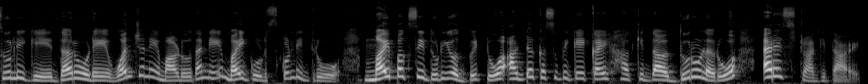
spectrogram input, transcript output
ಸುಲಿಗೆ, ದರೋಡೆ ವಂಚನೆ ಮಾಡೋದನ್ನೇ ಮೈಗೂಡಿಸ್ಕೊಂಡಿದ್ರು. ಮೈಬಗ್ಸಿ ದುಡಿಯೋದ್ ಬಿಟ್ಟು ಅಡ್ಡಕಸುಬಿಗೆ ಕೈ ಹಾಕಿದ್ದ ದುರುಳರು ಅರೆಸ್ಟ್ ಆಗಿದ್ದಾರೆ.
